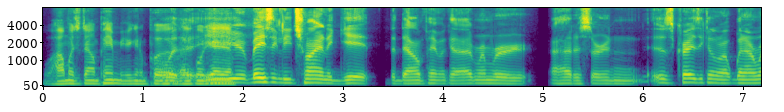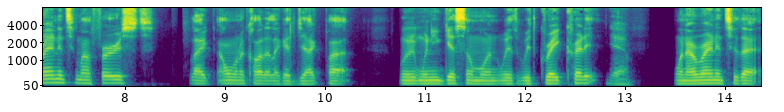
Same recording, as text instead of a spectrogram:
well, how much down payment you're gonna put? Like, uh, well, yeah, yeah. you're basically trying to get the down payment 'cause i remember i had a certain it was crazy because when i ran into my first like i want to call it like a jackpot when, when you get someone with with great credit yeah. when i ran into that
